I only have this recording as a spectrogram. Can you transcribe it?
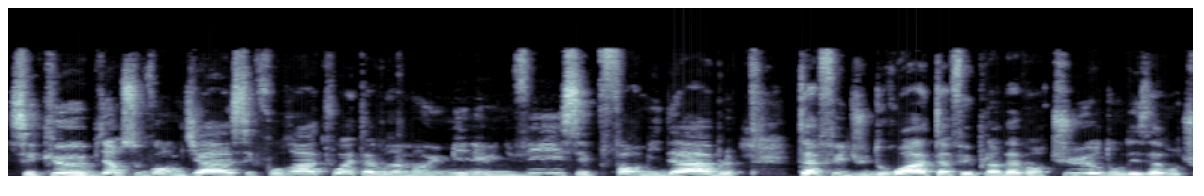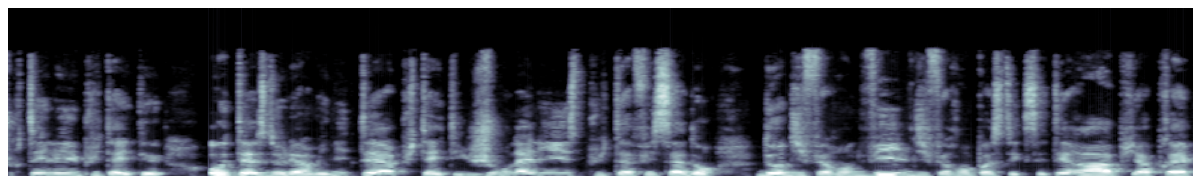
C'est que bien souvent, on me dit Ah, Sephora, toi, t'as vraiment eu mille et une vie, c'est formidable, t'as fait du droit, t'as fait plein d'aventures, dont des aventures télé, puis t'as été hôtesse de l'air militaire, puis t'as été journaliste, puis t'as fait ça dans, différentes villes, différents postes, etc. Puis après,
